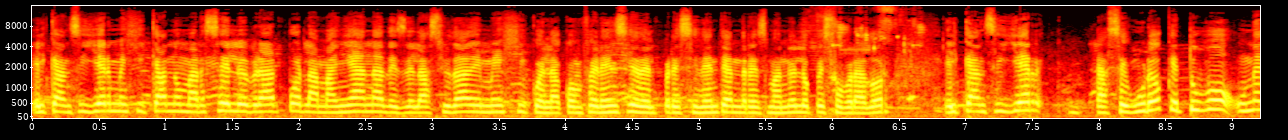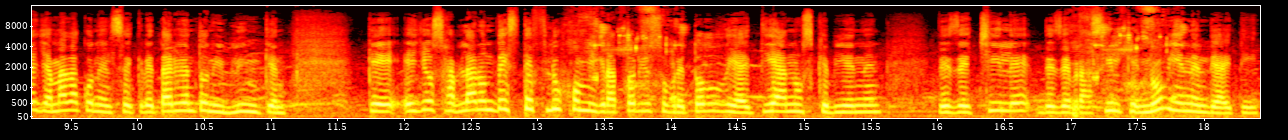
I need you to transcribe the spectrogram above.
el canciller mexicano Marcelo Ebrard por la mañana desde la Ciudad de México en la conferencia del presidente Andrés Manuel López Obrador. El canciller aseguró que tuvo una llamada con el secretario Anthony Blinken, que ellos hablaron de este flujo migratorio, sobre todo de haitianos que vienen desde Chile, desde Brasil, que no vienen de Haití,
